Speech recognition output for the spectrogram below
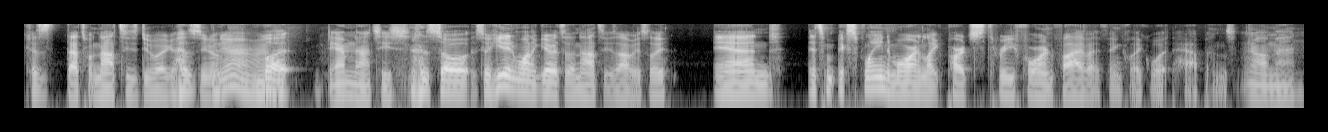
Because that's what nazis do i guess you know? Yeah, but damn Nazis. so so he didn't want to give it to the nazis obviously. And it's explained more in like parts three four and five i think like what happens. Oh man,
